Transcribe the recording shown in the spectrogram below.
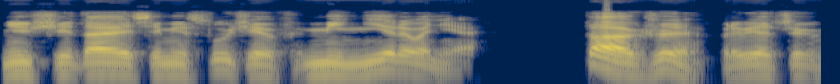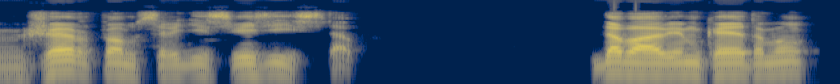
не считая семи случаев минирования, также приведших к жертвам среди связистов. Добавим к этому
